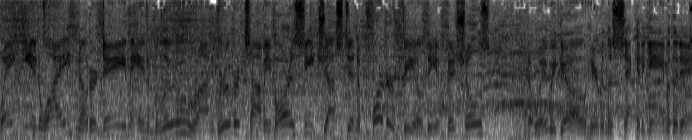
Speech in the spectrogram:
Wake in white, Notre Dame in blue, Ron Gruber, Tommy Morrissey, Justin Porterfield, the officials. And away we go here in the second game of the day.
